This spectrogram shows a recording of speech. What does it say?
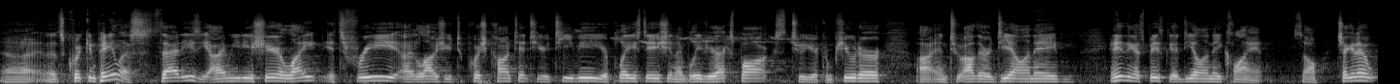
Uh, and it's quick and painless. It's that easy. iMediaShare Lite, it's free. It allows you to push content to your TV, your PlayStation, I believe your Xbox, to your computer, uh, and to other DLNA, anything that's basically a DLNA client. So check it out.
